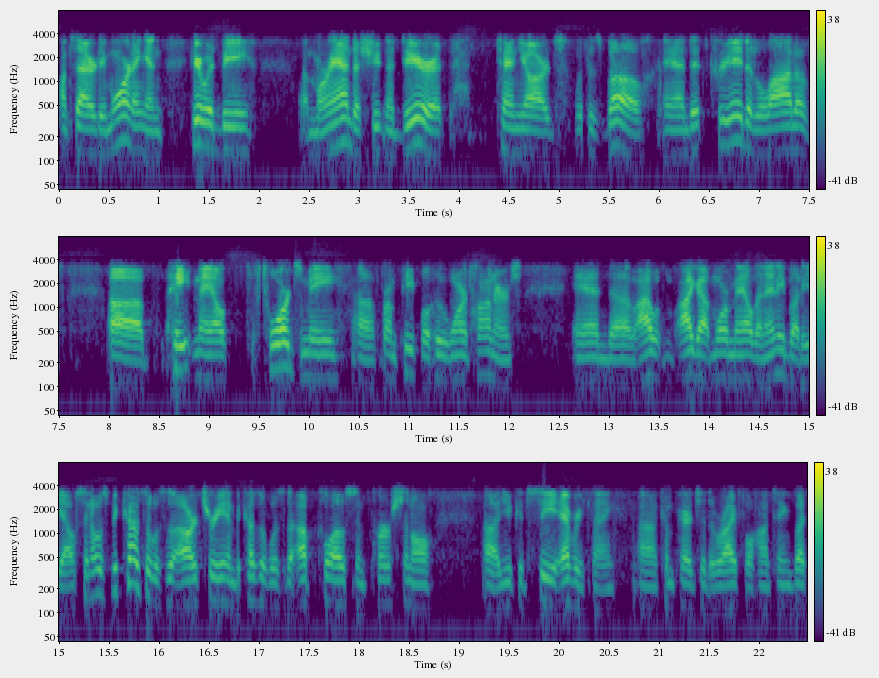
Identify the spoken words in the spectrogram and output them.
on Saturday morning and here would be uh, Miranda shooting a deer at 10 yards with his bow and it created a lot of uh, hate mail towards me uh, from people who weren't hunters and uh, I I got more mail than anybody else, and it was because it was the archery and because it was the up close and personal. Uh, you could see everything uh, compared to the rifle hunting. But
